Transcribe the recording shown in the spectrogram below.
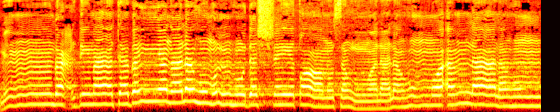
من بعد ما تبين لهم الهدى الشيطان سول لهم وأملى لهم.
